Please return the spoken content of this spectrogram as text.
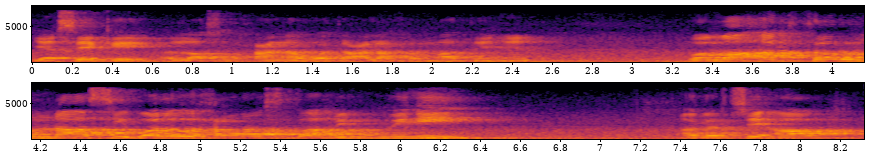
جیسے کہ اللہ سبحانہ و تعالیٰ فرماتے ہیں، وما اکثر الناسی ولو حرصت بمؤمنین اگرچہ آپ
